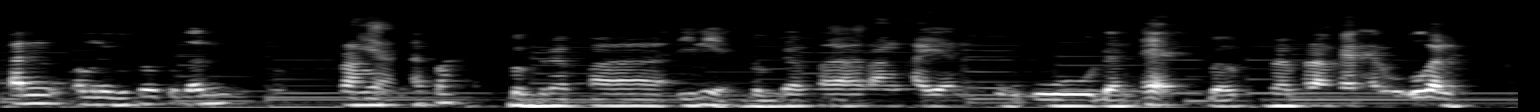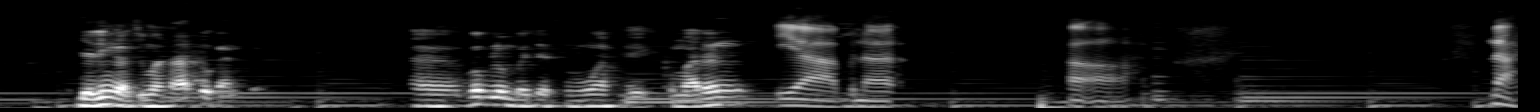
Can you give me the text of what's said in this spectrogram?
Kan omnibus law itu kan rang, Iya. apa beberapa ini ya beberapa rangkaian RUU dan eh beberapa rangkaian RUU kan. Jadi nggak cuma satu kan. gue belum baca semua sih. Kemarin Iya benar. Heeh. Nah,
